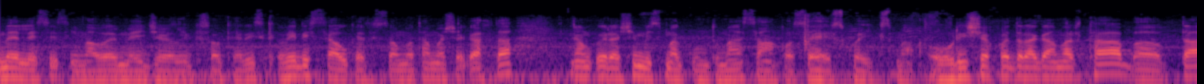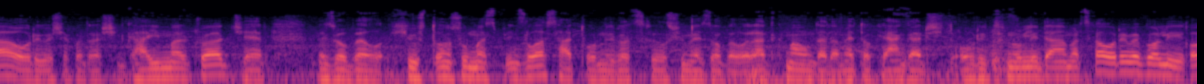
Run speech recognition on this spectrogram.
MLS-ის იმავე Major League Soccer-ის კვირის საუკეთესო მოთამაშე გახდა. ამ კვირაში მისმა გუნდმა San Jose Earthquakes-მა ორი შეხვედრა გამართა და ორივე შეხვედრაში გაიმარჯვა, ჯერ მეზობელ Houston-ს უმასპინძლა სატურნირო ცხრილში მეზობელ, რა თქმა უნდა და მეტოქე ანგარიში 2-0 დაამარცხა. ორივე გოლი იყო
